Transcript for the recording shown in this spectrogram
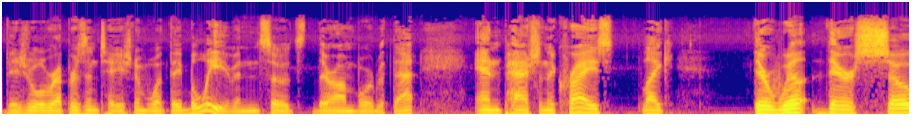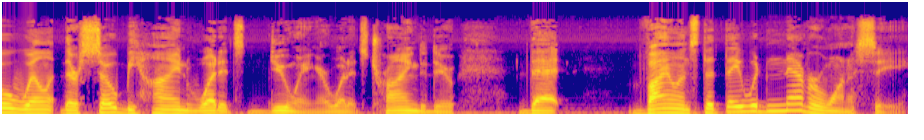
visual representation of what they believe, and so it's, they're on board with that. And Passion of the Christ, like they're will they're so will they're so behind what it's doing or what it's trying to do that violence that they would never want to see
